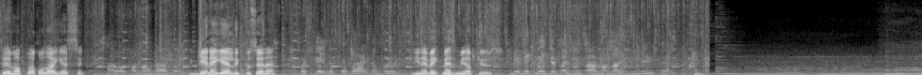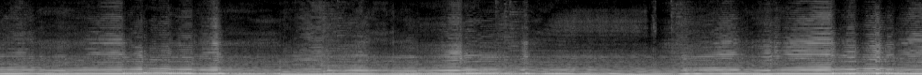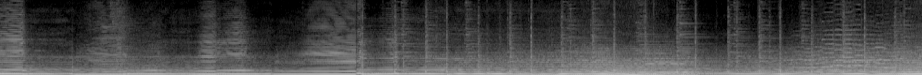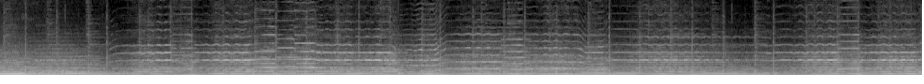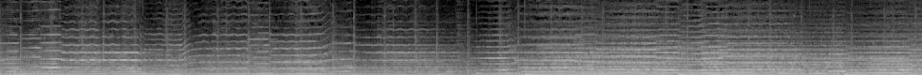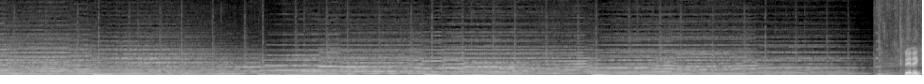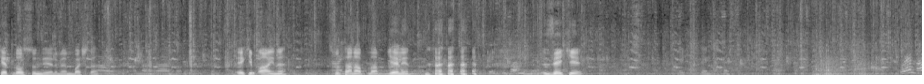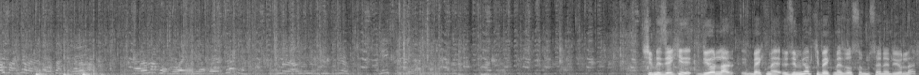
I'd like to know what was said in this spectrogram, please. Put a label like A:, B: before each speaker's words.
A: Sevim abla kolay gelsin.
B: Sağ ol. Allah razı olsun.
A: Gene geldik bu sene.
B: Hoş geldin. Sefa edin. Buyur.
A: Yine bekmez mi yapıyoruz?
B: Yine bekmez yapacağız. Allah izin
A: Bereketli olsun diyelim en
B: olsun.
A: Ekip aynı. Sultan ablam, gelin. Zeki. Şimdi Zeki diyorlar bekme üzüm yok ki bekmez olsun bu sene diyorlar.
